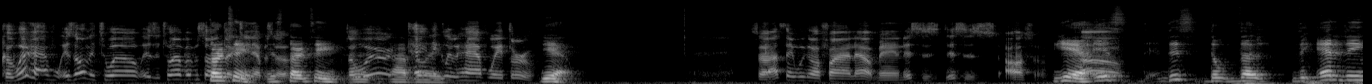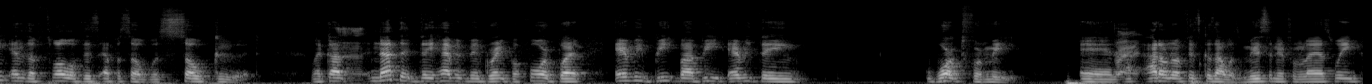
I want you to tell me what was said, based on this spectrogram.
because we're half. It's only twelve. Is it twelve episodes? or thirteen, episodes. it's thirteen. So we're I believe. technically halfway through. yeah, So I think we're gonna find out, man. This is this is awesome. yeah. Um, It's this the the the editing and the flow of this episode was so good. Like, I, Mm-hmm. not that they haven't been great before, but every beat by beat, everything worked for me. And Right. I, I don't know if it's because I was missing it from last week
